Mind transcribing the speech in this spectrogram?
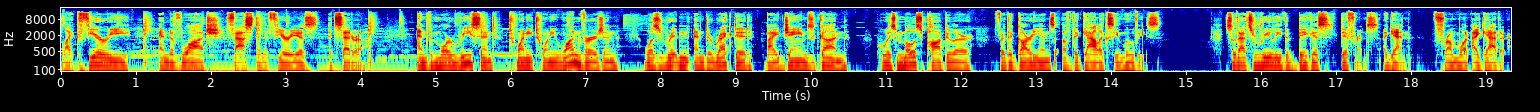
like Fury, End of Watch, Fast and the Furious, etc. And the more recent 2021 version was written and directed by James Gunn, who is most popular for the Guardians of the Galaxy movies. So that's really the biggest difference, again, from what I gather.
